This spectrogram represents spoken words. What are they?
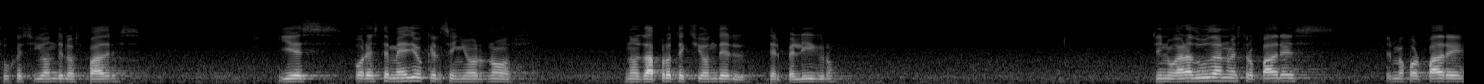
sujeción de los padres. Y es por este medio que el Señor nos, nos da protección del, del peligro. Sin lugar a duda, nuestro Padre es el mejor Padre,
